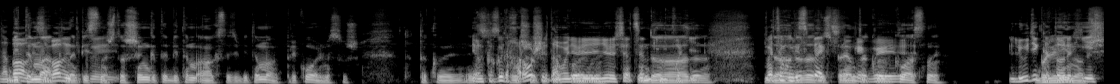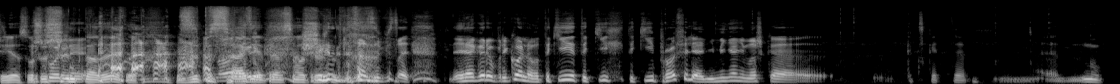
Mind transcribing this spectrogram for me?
Забавный, beat 'em up написано, такой... что Shing это beat 'em up. А, кстати, beat 'em up, прикольно, слушай. Тут такой... И он какой-то хороший, там у него, у него все оценки да, неплохие. Да. Поэтому да, респект, да, да, прям такой бы... классный. Люди, Блин, которых вообще, есть слушай, прикольные... Shing надо это записать, я прям смотрю. Shing надо записать. Я говорю, прикольно, вот такие, таких, такие профили, они меня немножко, как сказать э, ну,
